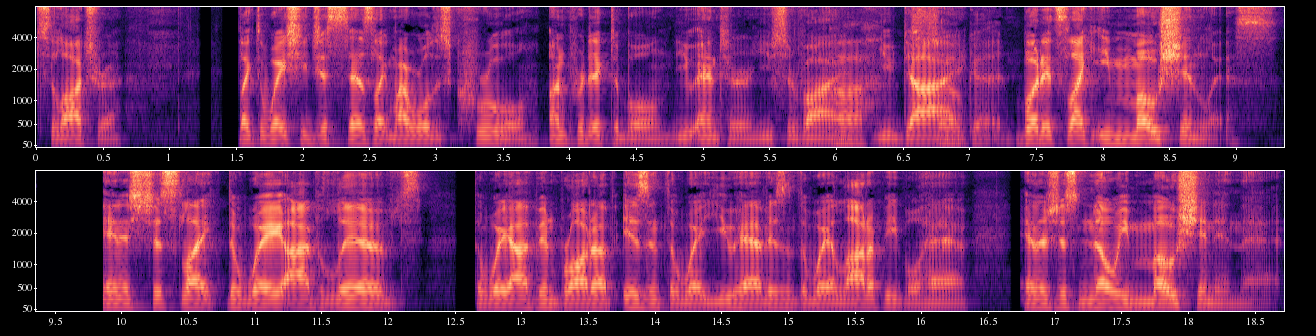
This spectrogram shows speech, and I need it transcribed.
Chalotra, like the way she just says like my world is cruel unpredictable. You enter you survive uh, you die. so good. But it's like emotionless. And it's just like the way i've lived the way i've been brought up isn't the way you have isn't the way a lot of people have. And there's just no emotion in that.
